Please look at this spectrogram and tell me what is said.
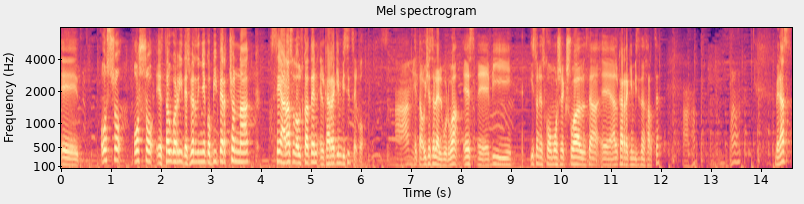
e, oso, oso ezaugarri desberdineko bi pertsonak ze arazo dauzkaten elkarrekin bizitzeko. Ah, mi. Eta hoxe zela helburua, ez e, bi gizonezko homosexual zera, e, alkarrekin bizitzen jartzea. Aha. Bueno, Beraz,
